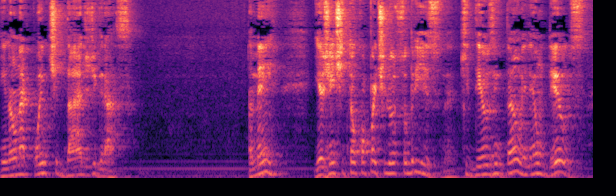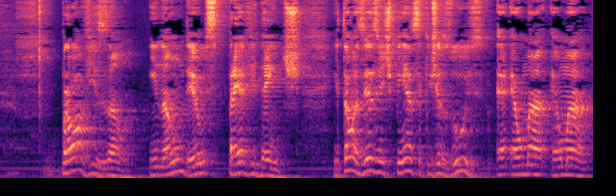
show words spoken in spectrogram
e não na quantidade de graça. Amém? E a gente então compartilhou sobre isso, né? que Deus então ele é um Deus provisão e não um Deus previdente. Então às vezes a gente pensa que Jesus é, é uma, é uma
